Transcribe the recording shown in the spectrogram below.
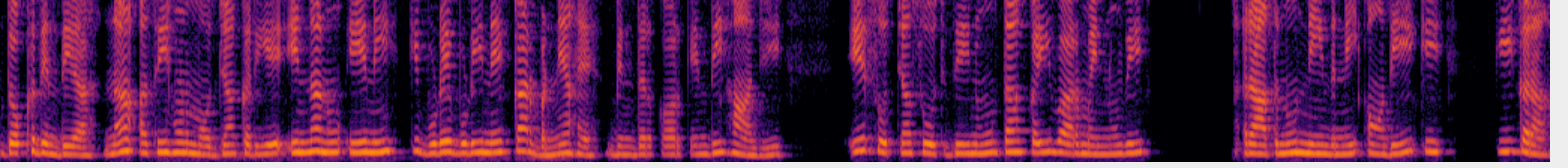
ਦੁੱਖ ਦਿੰਦੇ ਆ। ਨਾ ਅਸੀਂ ਹੁਣ ਮੌਜਾਂ ਕਰੀਏ। ਇਹਨਾਂ ਨੂੰ ਇਹ ਨਹੀਂ ਕਿ ਬੁੜੇ ਬੁੜੀ ਨੇ ਘਰ ਬੰਨਿਆ ਹੈ। ਬਿੰਦਰ ਕੌਰ ਕਹਿੰਦੀ, ਹਾਂ ਜੀ। ਇਹ ਸੋਚਾਂ ਸੋਚਦੀ ਨੂੰ ਤਾਂ ਕਈ ਵਾਰ ਮੈਨੂੰ ਵੀ ਰਾਤ ਨੂੰ ਨੀਂਦ ਨਹੀਂ ਆਉਂਦੀ ਕਿ ਕੀ ਕਰਾਂ।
